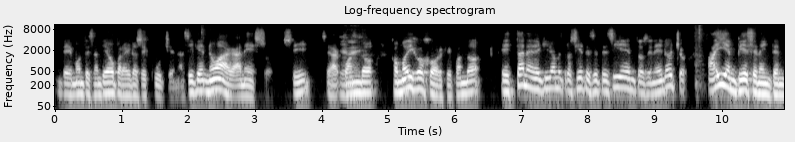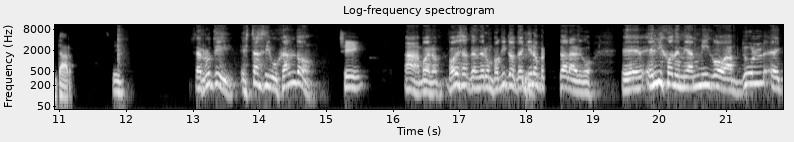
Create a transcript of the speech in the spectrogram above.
de, Monte Santiago para que los escuchen. Así que no hagan eso, ¿sí? O sea, cuando, como dijo Jorge, cuando están en el kilómetro 7700, en el 8, ahí empiecen a intentar. ¿sí? Cerruti, ¿estás dibujando? Sí. Ah, bueno, podés atender un poquito. Te quiero preguntar algo. Eh, el hijo de mi amigo Abdul eh,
